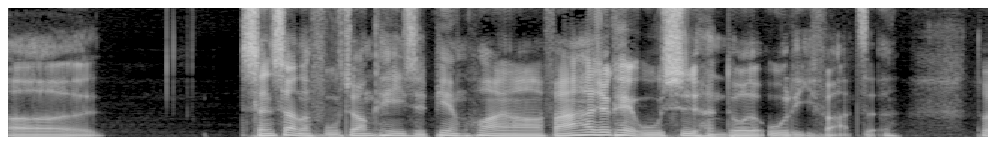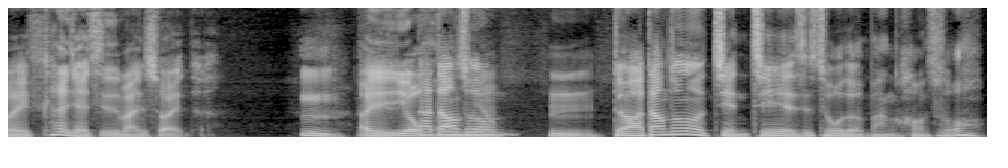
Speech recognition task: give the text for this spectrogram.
呃身上的服装可以一直变换啊，反正他就可以无视很多的物理法则。对，看起来其实蛮帅的，嗯，而且又那当中，嗯，对啊，当中的剪接也是做的蛮好，就说哦。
